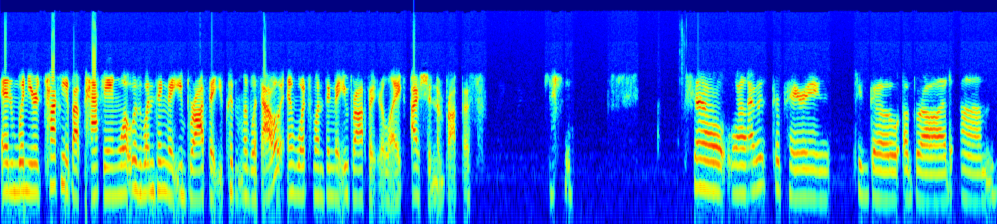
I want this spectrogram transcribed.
And when you're talking about packing, what was one thing that you brought that you couldn't live without? And what's one thing that you brought that you're like, I shouldn't have brought this? so while I was preparing to go abroad, um,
